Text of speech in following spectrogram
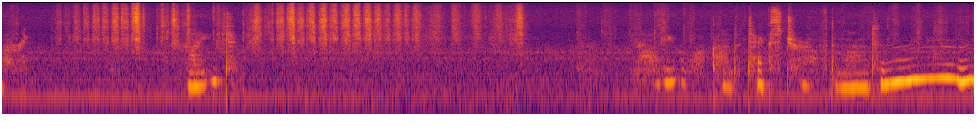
worry. Right. Now we work on the texture of the mountain.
